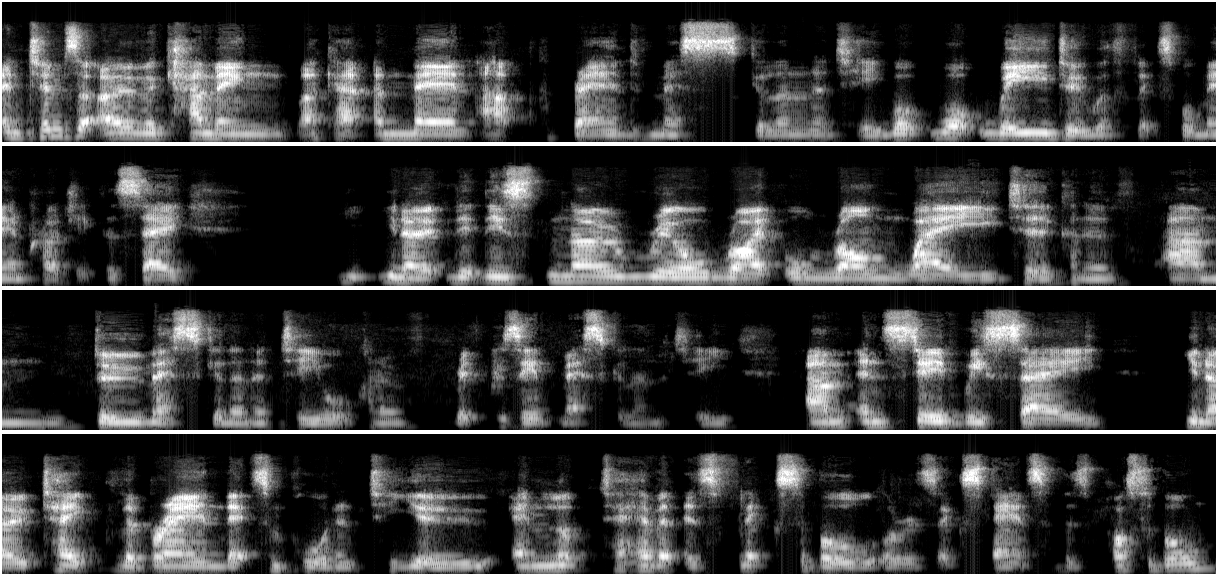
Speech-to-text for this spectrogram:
in terms of overcoming like a, a man up brand of masculinity, what what we do with Flexible Man Project is say you know there's no real right or wrong way to kind of um, do masculinity or kind of represent masculinity. Um, instead we say you know take the brand that's important to you and look to have it as flexible or as expansive as possible.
